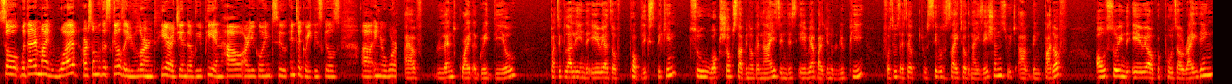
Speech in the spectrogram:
So, with that in mind, what are some of the skills that you've learned here at GNWP, and how are you going to integrate these skills uh, in your work? I have learned quite a great deal, particularly in the areas of public speaking. Two workshops have been organized in this area by GNWP for civil society, organizations, which I've been part of. Also in the area of proposal writing,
